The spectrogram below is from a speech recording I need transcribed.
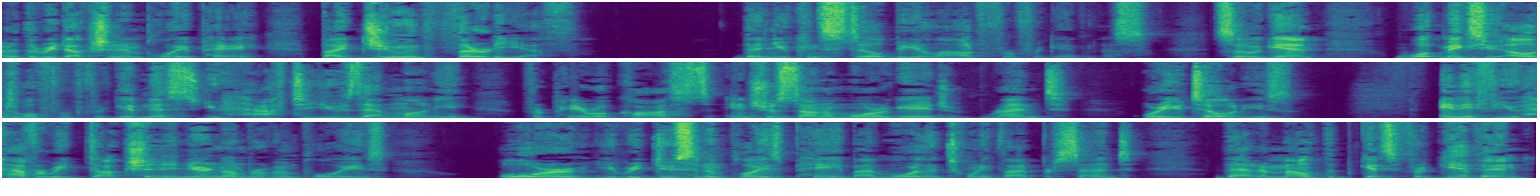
or the reduction employee pay by June 30th, then you can still be allowed for forgiveness. So again, what makes you eligible for forgiveness? You have to use that money for payroll costs, interest on a mortgage, rent, or utilities. And if you have a reduction in your number of employees or you reduce an employee's pay by more than 25%, that amount that gets forgiven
